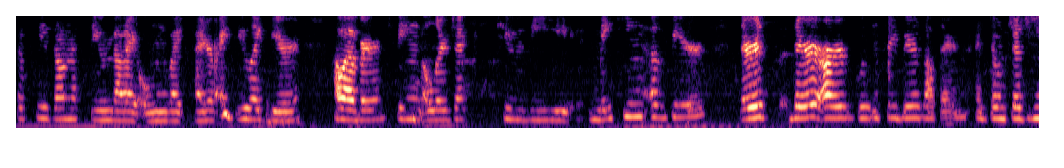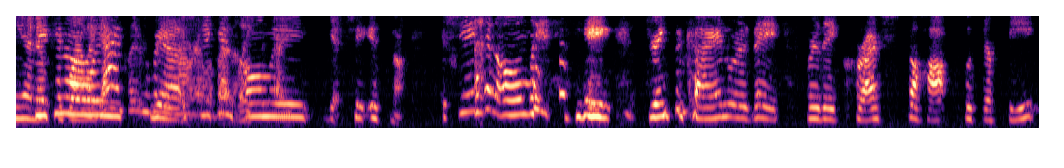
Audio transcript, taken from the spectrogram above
so please don't assume that I only like cider. I do like beer. However, being allergic to the making of beer, there's there are gluten free beers out there. And don't judge me. I know She can people are like, only- yeah, gluten free. yeah, she can only. Yeah, she. It's not. She can only drink the kind where they where they crush the hops with their feet.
